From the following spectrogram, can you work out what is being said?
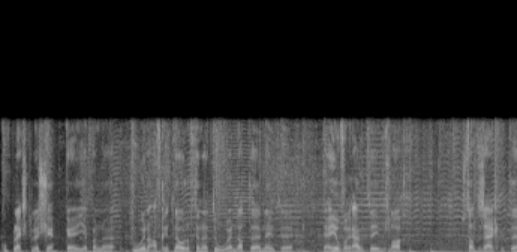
complex klusje. Je hebt een toe- en afrit nodig ernaartoe en dat neemt ja, heel veel ruimte in beslag. Dus dat is eigenlijk het,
